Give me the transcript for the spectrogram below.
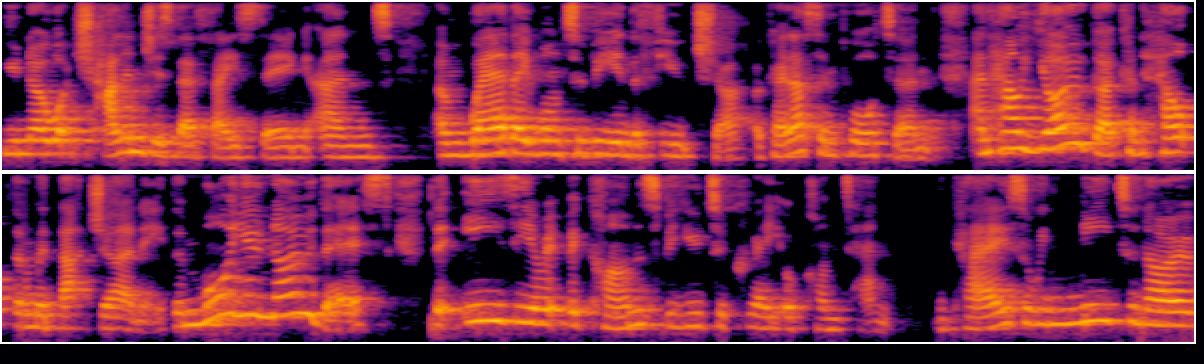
You know what challenges they're facing and and where they want to be in the future. Okay, that's important. And how yoga can help them with that journey. The more you know this, the easier it becomes for you to create your content. Okay, so we need to know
